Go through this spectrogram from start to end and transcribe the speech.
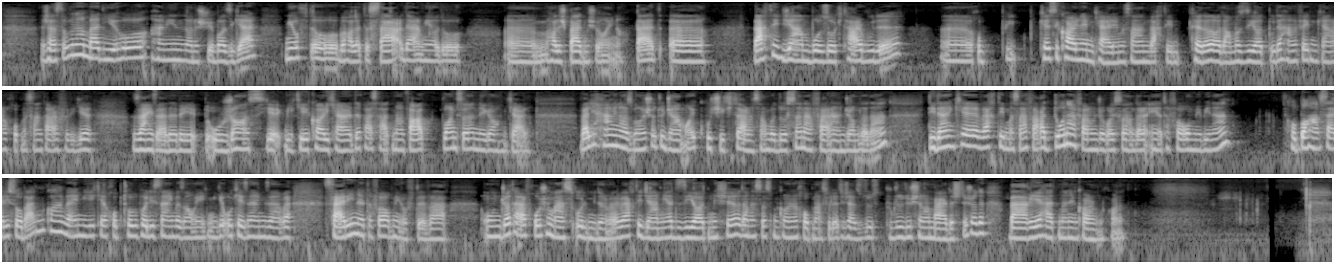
نشسته بودن بعد یهو همین دانشجوی بازیگر میفته و به حالت سر در میاد و حالش بد میشه و اینا. بعد وقتی جمع بزرگتر بوده خب کسی کاری نمی‌کردی مثلا وقتی تعداد آدم ها زیاد بوده همه فکر می‌کردن خب مثلا طرف دیگه زنگ زده به اورژانس یکی کاری کرده پس حتما فقط وای میسادن نگاه می‌کردن. ولی همین آزمایش رو تو جمع های کوچیکتر مثلا با دو سه نفر انجام دادن دیدن که وقتی مثلا فقط دو نفر اونجا وایسادن دارن این اتفاق رو می‌بینن خب با هم سری صحبت می‌کنن و این میگه که خب تو به پلیس زنگ بزن. و یک میگه اوکی زنگ میزن و سری این اتفاق میفته و اونجا طرف خودش رو مسئول می‌دونه. ولی وقتی جمعیت زیاد میشه آدم احساس می‌کنه خب مسئولیتش از رو دوش من برداشته شده. بقیه حتما این کار می‌کنه.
